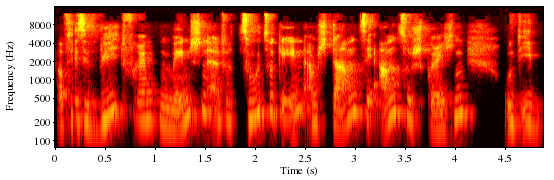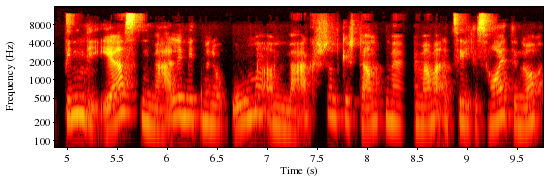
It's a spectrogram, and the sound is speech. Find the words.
auf diese wildfremden Menschen einfach zuzugehen, am Stand sie anzusprechen. Und ich bin die ersten Male mit meiner Oma am Marktstand gestanden. Meine Mama erzählt es heute noch.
